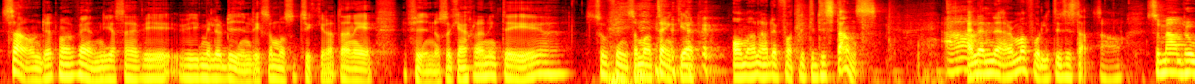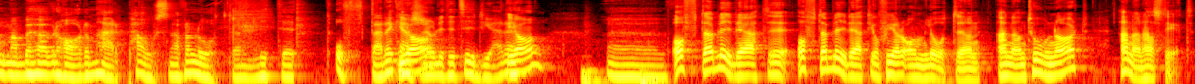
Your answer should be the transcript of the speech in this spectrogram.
soundet, man vänjer sig vid, vid melodin liksom och så tycker att den är fin och så kanske den inte är så fin som man tänker om man hade fått lite distans. Ah. Eller när man får lite distans. Ja. Så med andra ord, man behöver ha de här pauserna från låten lite oftare kanske Ja. och lite tidigare. Ja, Eh, ofta blir, det att, ofta blir det att jag får göra om låten annan tonart, annan hastighet.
